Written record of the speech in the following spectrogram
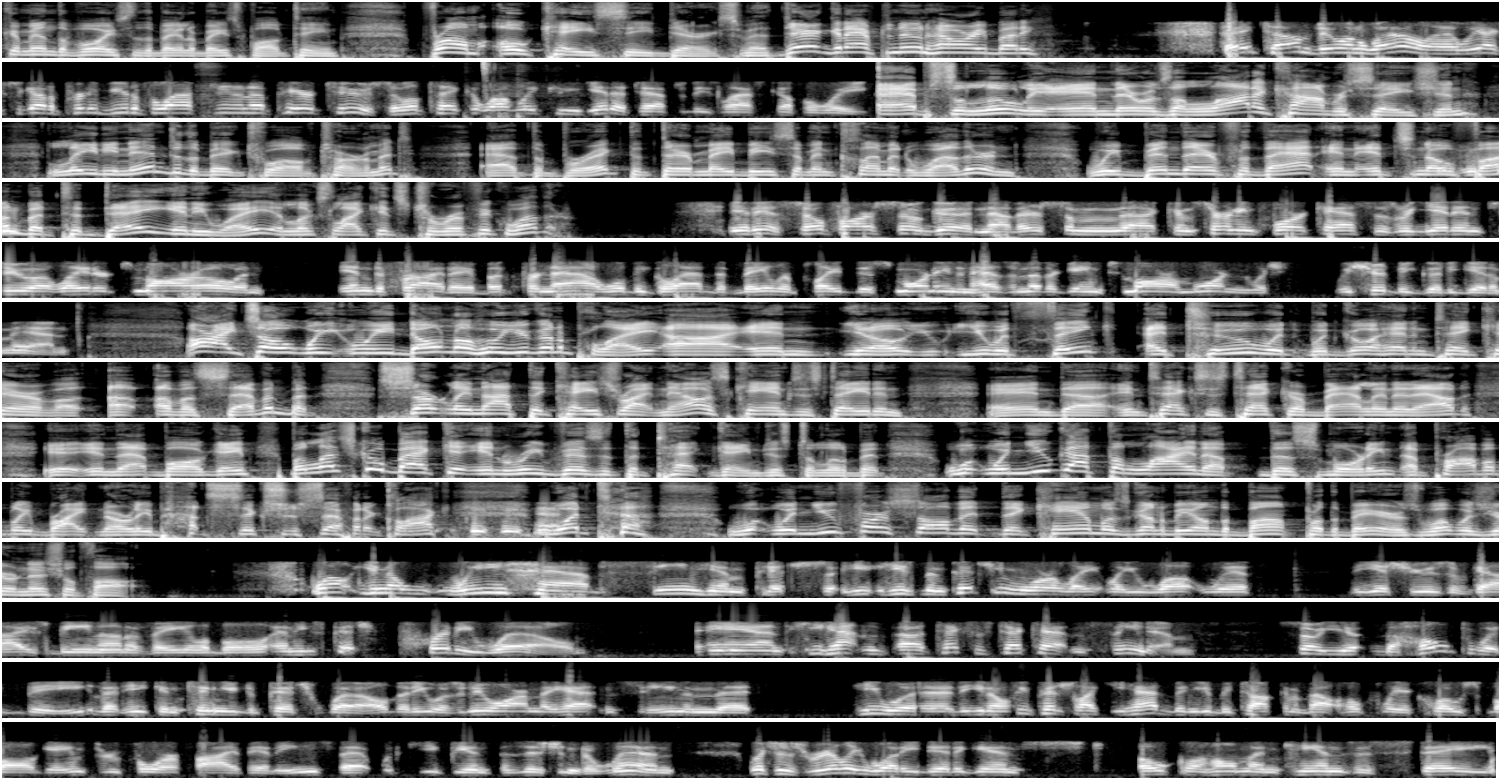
Come in the voice of the Baylor baseball team from OKC, Derek Smith. Derek, good afternoon. How are you, buddy? Hey, Tom, doing well. Uh, we actually got a pretty beautiful afternoon up here, too, so we'll take it while we can get it after these last couple weeks. Absolutely. And there was a lot of conversation leading into the Big 12 tournament at the Brick that there may be some inclement weather, and we've been there for that, and it's no fun. but today, anyway, it looks like it's terrific weather. It is. So far, so good. Now, there's some uh, concerning forecasts as we get into uh, later tomorrow and into Friday. But for now, we'll be glad that Baylor played this morning and has another game tomorrow morning, which we should be good to get them in. All right, so we, we don't know who you're going to play, uh, and you know you, you would think a two would, would go ahead and take care of a of a seven, but certainly not the case right now. As Kansas State and and uh, and Texas Tech are battling it out in, in, that ball game. But let's go back and revisit the Tech game just a little bit. W- when you got the lineup this morning, uh, probably bright and early, about six or seven o'clock. what uh, w- when you first saw that that Cam was going to be on the bump for the Bears, what was your initial thought? Well, you know, we have seen him pitch. He, he's been pitching more lately, what with the issues of guys being unavailable, and he's pitched pretty well. And he hadn't, uh, Texas Tech hadn't seen him. So you, the hope would be that he continued to pitch well, that he was a new arm they hadn't seen, and that he would, you know, if he pitched like he had been, you'd be talking about hopefully a close ball game through four or five innings that would keep you in position to win, which is really what he did against Oklahoma and Kansas State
